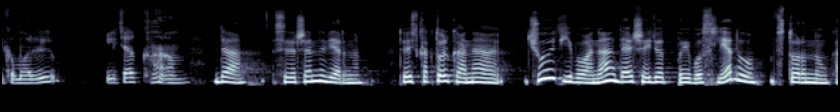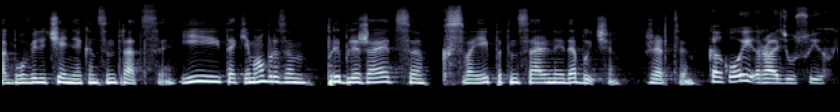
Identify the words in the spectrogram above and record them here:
и комары летят к нам. Да, совершенно верно. То есть как только она чует его, она дальше идет по его следу в сторону как бы увеличения концентрации и таким образом приближается к своей потенциальной добыче, жертве. Какой радиус у их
